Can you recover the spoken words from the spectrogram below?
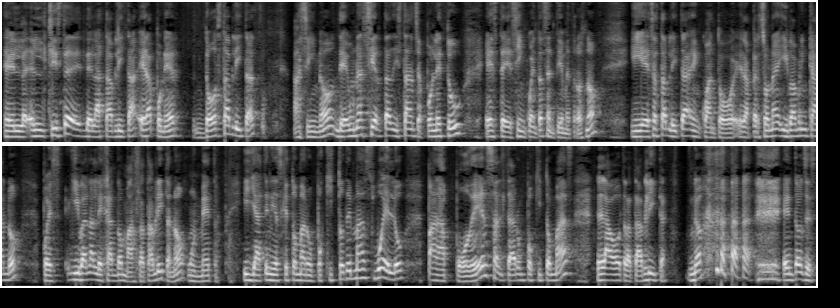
El, chiste de, la tablita era poner dos tablitas, así, ¿no? De una cierta distancia. Ponle tú, este, 50 centímetros, ¿no? Y esa tablita, en cuanto la persona iba brincando, pues iban alejando más la tablita, ¿no? Un metro. Y ya tenías que tomar un poquito de más vuelo para poder saltar un poquito más la otra tablita, ¿no? Entonces,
